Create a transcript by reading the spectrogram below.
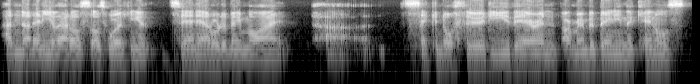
hadn't done any of that. I was, I was working at Sandown, would have been my uh, second or third year there, and I remember being in the kennels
